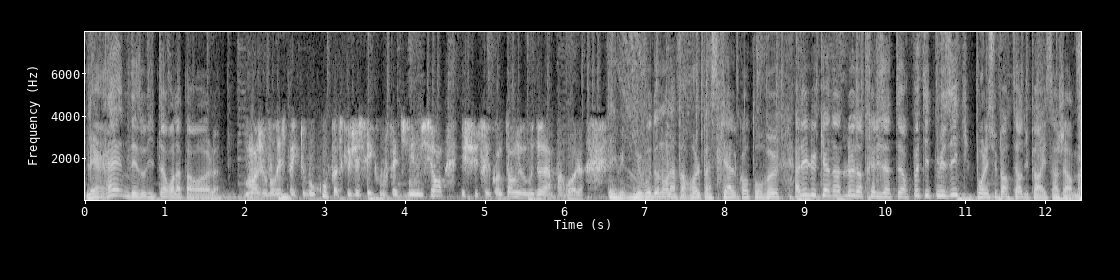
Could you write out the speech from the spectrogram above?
les rênes des auditeurs ont la parole. Moi, je vous respecte beaucoup parce que je sais que vous faites une émission et je suis très content de vous donner la parole. Et Eh oui, nous vous donnons la parole, Pascal, quand on veut. Allez, Lucas Dindeleu, notre réalisateur, petite musique pour les supporters du Paris Saint-Germain.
